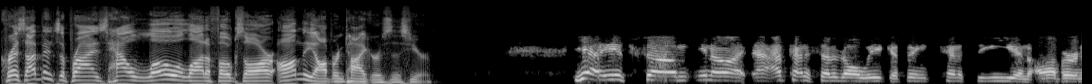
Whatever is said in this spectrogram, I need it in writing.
Chris, I've been surprised how low a lot of folks are on the Auburn Tigers this year. Yeah, it's um, you know I, I've kind of said it all week. I think Tennessee and Auburn,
